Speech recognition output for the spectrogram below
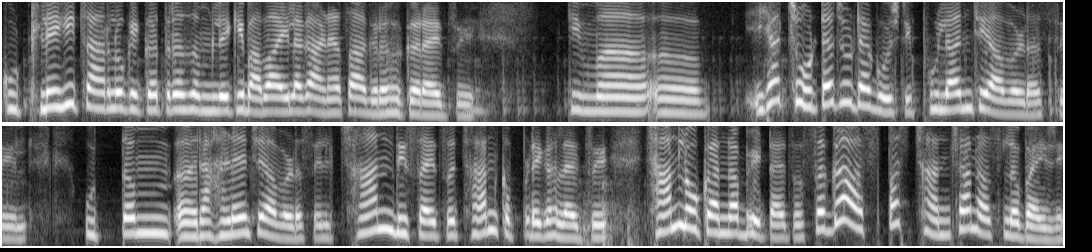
कुठलेही चार लोक एकत्र जमले की बाबा आईला गाण्याचा आग्रह करायचे. किंवा ह्या छोट्या छोट्या गोष्टी फुलांची आवड असेल उत्तम राहण्याची आवड असेल छान दिसायचं छान कपडे घालायचे छान लोकांना भेटायचं सगळं आसपास छान छान असलं पाहिजे.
